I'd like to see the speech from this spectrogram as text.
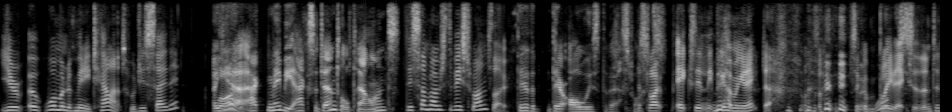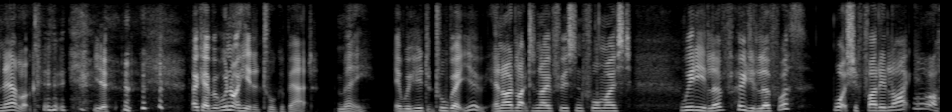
You're a woman of many talents. Would you say that? Uh, Well, yeah, ac- maybe accidental talents. They're sometimes the best ones, though. They're the, they're always the best ones. It's like accidentally becoming an actor. it's, like, it's a complete accident, and now look. yeah. Okay, but we're not here to talk about me, and we're here to talk about you. And I'd like to know first and foremost, where do you live? Who do you live with? What's your fuddy like? Oh,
